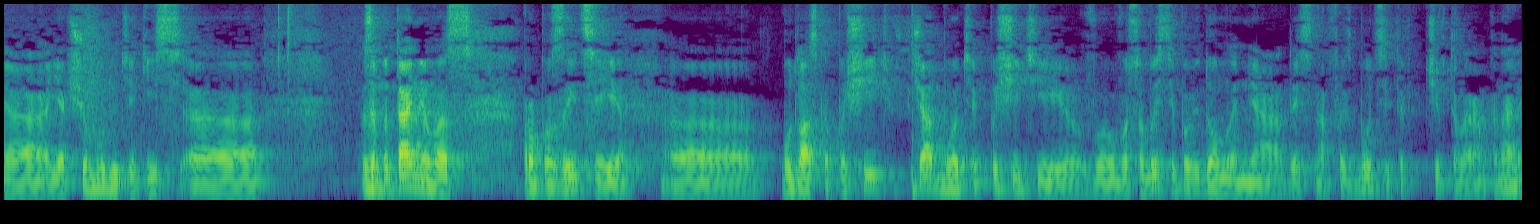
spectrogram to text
Е, Якщо будуть якісь е, запитання у вас, пропозиції, е, будь ласка, пишіть в чат-боті, пишіть і в, в особисті повідомлення десь на Фейсбуці чи в телеграм-каналі.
